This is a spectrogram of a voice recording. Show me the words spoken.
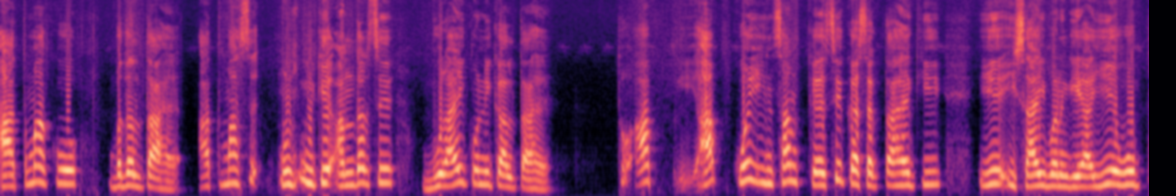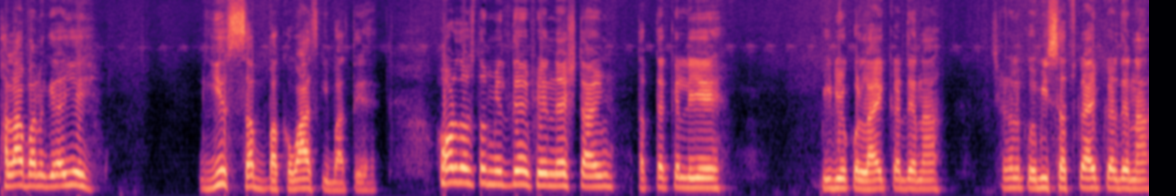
आत्मा को बदलता है। आत्मा से उनके अंदर से बुराई को निकालता है। तो आप आप कोई इंसान कैसे कह सकता है कि ये ईसाई बन गया, ये वो फला बन गया, ये ये सब बकवास की बातें हैं। और दोस्तों, मिलते हैं फिर नेक्स्ट टाइम तब तक के लिए वीडियो को लाइक कर देना चैनल को भी सब्सक्राइब कर देना।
